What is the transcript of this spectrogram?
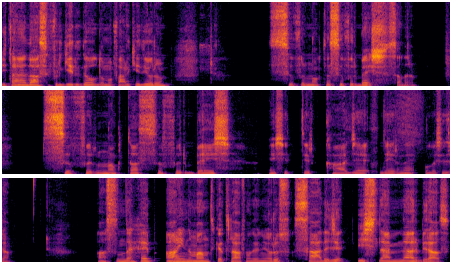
bir tane daha sıfır geride olduğumu fark ediyorum. 0.05 sanırım. 0.05 eşittir KC değerine ulaşacağım. Aslında hep aynı mantık etrafına dönüyoruz. Sadece işlemler biraz.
